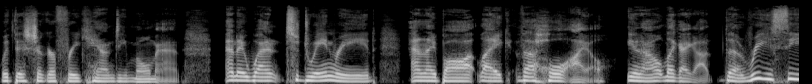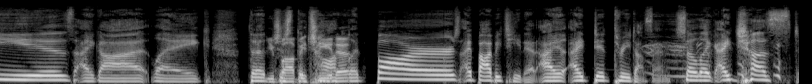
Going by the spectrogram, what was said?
with this sugar free candy moment. And I went to Duane Reade and I bought like the whole aisle. You know, like I got the Reese's, I got like the You just the chocolate bars. I Bobby teed it. I I did three dozen. So like I just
